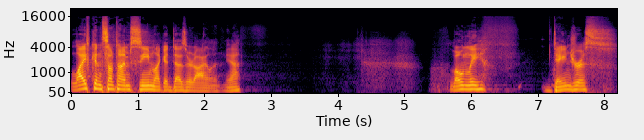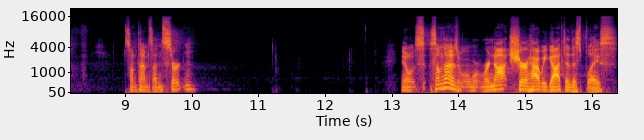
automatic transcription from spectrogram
Life can sometimes seem like a desert island, yeah? Lonely, dangerous, sometimes uncertain. You know, sometimes we're not sure how we got to this place,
